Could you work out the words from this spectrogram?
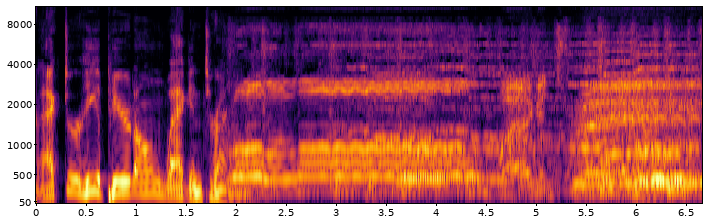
actor. He appeared on Wagon Train. wagon train.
